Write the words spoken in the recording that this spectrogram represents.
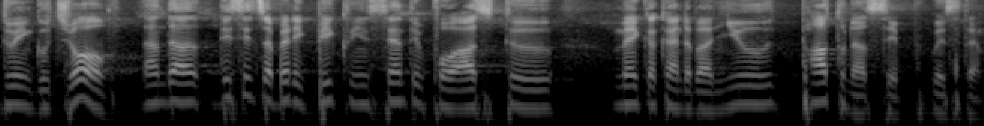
doing good job. And uh, this is a very big incentive for us to make a kind of a new partnership with them.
